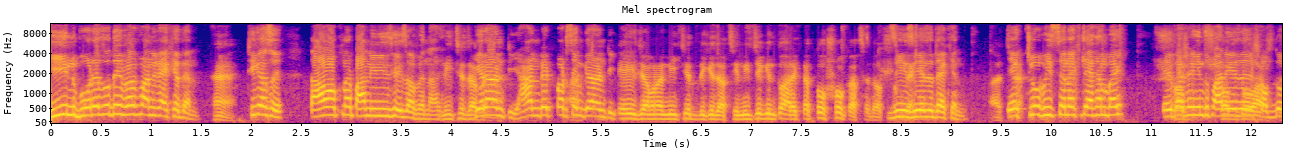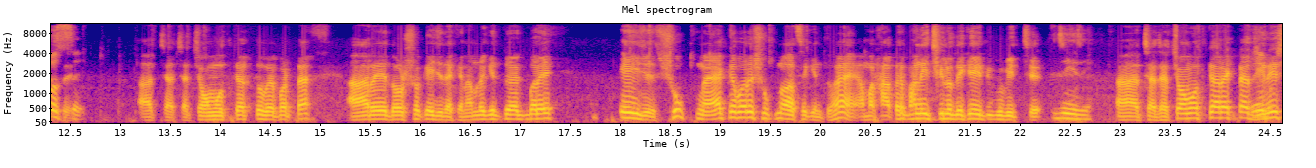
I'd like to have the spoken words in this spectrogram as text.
দিন ভরে যদি এভাবে পানি রেখে দেন হ্যাঁ। ঠিক আছে? তাও আপনার পানি নিচে যাবে না। নিচে যাবে গ্যারান্টি হান্ড্রেড পার্সেন্ট গ্যারান্টি এই যে আমরা নিচের দিকে যাচ্ছি নিচে কিন্তু আরেকটা তোষক আছে দর্শক জি জি এই যে দেখেন। আচ্ছা। একটুও ভিজছে নাকি দেখেন ভাই। এই পাশে কিন্তু পানি শব্দ হচ্ছে। আচ্ছা আচ্ছা চমৎকার তো ব্যাপারটা। আরে দর্শক এই যে দেখেন আমরা কিন্তু একবারে এই যে শুকনো একেবারে শুকনো আছে কিন্তু হ্যাঁ? আমার হাতের পানি ছিল দেখে এইটুকু বিচ্ছে জি জি। আচ্ছা আচ্ছা চমৎকার একটা জিনিস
